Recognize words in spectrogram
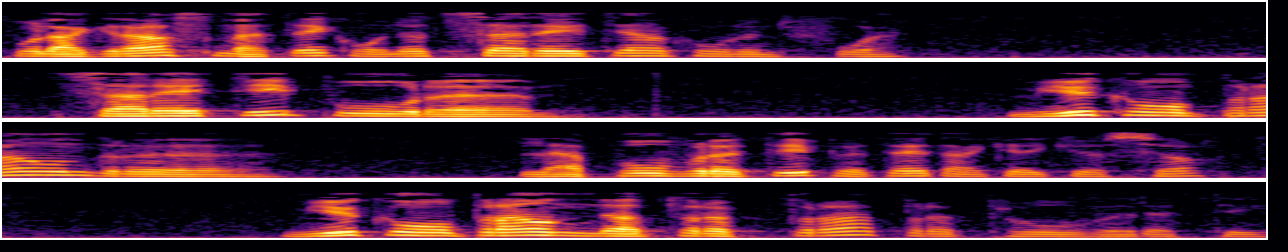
pour la grâce ce matin qu'on a de s'arrêter encore une fois. S'arrêter pour euh, mieux comprendre euh, la pauvreté peut-être en quelque sorte, mieux comprendre notre propre pauvreté,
